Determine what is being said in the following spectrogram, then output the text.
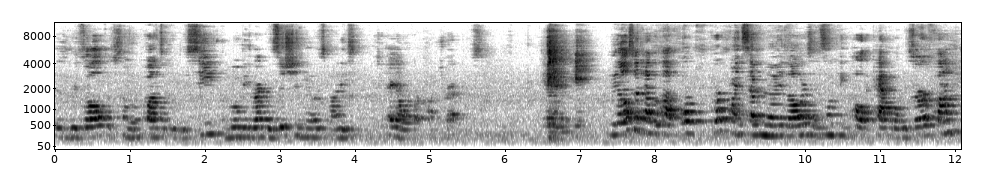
is a result of some of the funds that we received, and we'll be requisitioning those monies to pay all of our contractors. We also have about four, four point seven million dollars in something called a capital reserve fund.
